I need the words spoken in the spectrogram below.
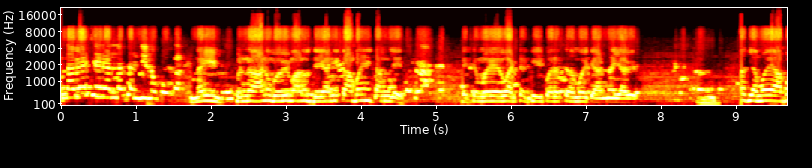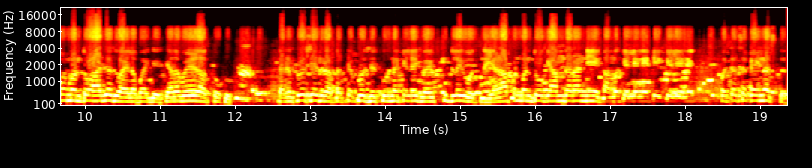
नव्या चेहऱ्यांना संधी नको का? नाही पण अनुभवी माणूस आहे आणि कामही चांगले. त्याच्यामुळे वाटतं की परत मोहिते अण्णा हम्म. असल्यामुळे आपण म्हणतो आजच व्हायला पाहिजे त्याला वेळ लागतो खूप. कारण प्रोसेस राहतात त्या प्रोसेस पूर्ण केल्याशिवाय कुठलंही होत नाही. आणि आपण म्हणतो की आमदारांनी कामं केले नाही ते केले नाही पण तसं काही नसतं.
